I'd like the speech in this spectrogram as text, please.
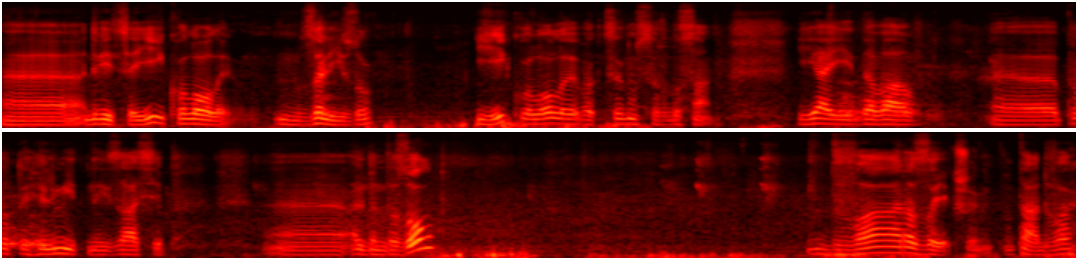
Е, дивіться, їй кололи залізо, їй кололи вакцину сердосан. Я їй давав е, протигельмітний засіб е, альбендазол. Два рази, якщо я не Так, два.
